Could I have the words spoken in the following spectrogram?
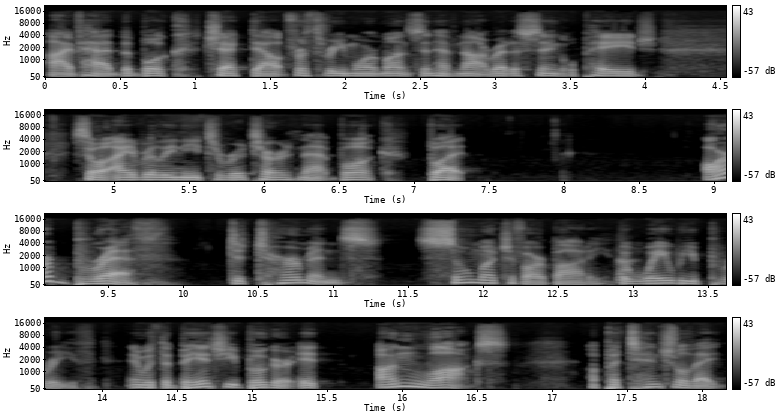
I've had the book checked out for three more months and have not read a single page. So I really need to return that book. But our breath determines so much of our body, the way we breathe. And with the Banshee Booger, it unlocks a potential that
